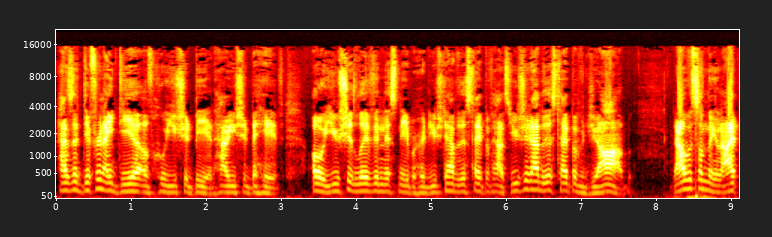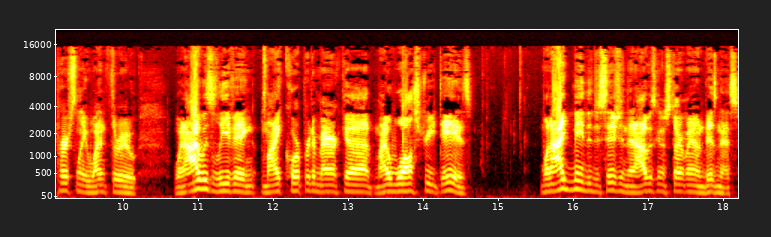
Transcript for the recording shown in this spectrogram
has a different idea of who you should be and how you should behave. Oh, you should live in this neighborhood. You should have this type of house. You should have this type of job. That was something that I personally went through when I was leaving my corporate America, my Wall Street days. When I'd made the decision that I was going to start my own business,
